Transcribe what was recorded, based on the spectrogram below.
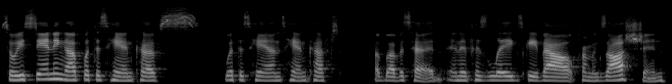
So he's standing up with his handcuffs, with his hands handcuffed above his head. And if his legs gave out from exhaustion,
